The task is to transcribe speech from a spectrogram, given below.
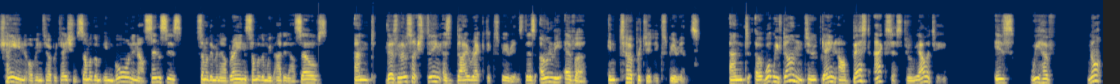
chain of interpretations, some of them inborn in our senses, some of them in our brains, some of them we've added ourselves. And there's no such thing as direct experience. There's only ever interpreted experience. And uh, what we've done to gain our best access to reality is we have not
